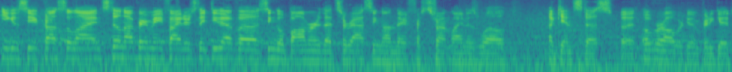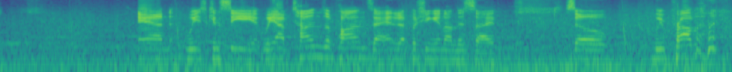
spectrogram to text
you can see across the line, still not very many fighters. They do have a single bomber that's harassing on their front line as well against us. But overall, we're doing pretty good. And we can see we have tons of pawns that ended up pushing in on this side. So we probably...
